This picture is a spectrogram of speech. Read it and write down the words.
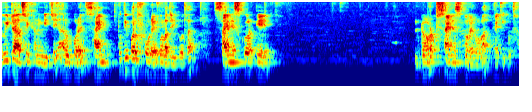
দুইটা আছে এখানে নিচে, আর উপরে সাইন টু দি পাওয়ার ফোরে বলা যায় কোথা? Sine square A dot sine স্কোয়ারে বলা একই কথা।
